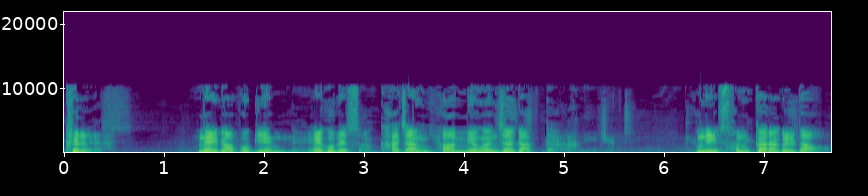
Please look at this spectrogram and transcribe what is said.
그래. 내가 보기엔 애굽에서 가장 현명한 자 같다. 네 손가락을 다오.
